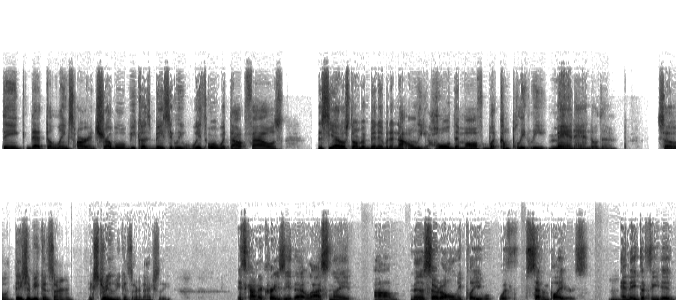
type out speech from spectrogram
think that the Lynx are in trouble because basically, with or without Fowles, the Seattle Storm have been able to not only hold them off, but completely manhandle them. So they should be concerned, extremely concerned, actually. It's kind of crazy that last night um, Minnesota only played w- with seven players, mm-hmm. and they defeated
